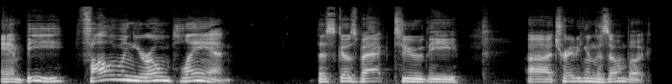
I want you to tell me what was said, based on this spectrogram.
And B, following your own plan. This goes back to the uh, trading in the zone book.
